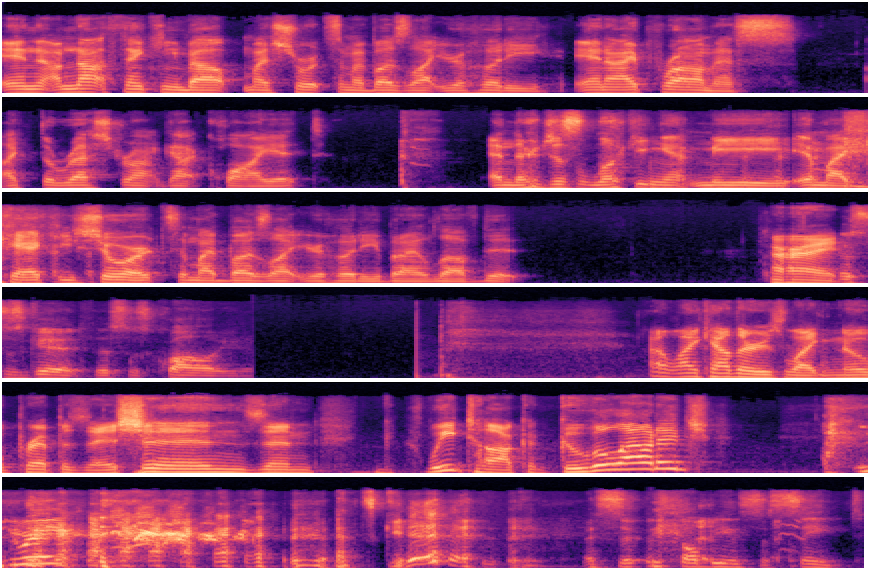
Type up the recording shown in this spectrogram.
and I'm not thinking about my shorts and my Buzz Lightyear hoodie. And I promise, like the restaurant got quiet and they're just looking at me in my khaki shorts and my Buzz Lightyear hoodie, but I loved it. all right This was good. This was quality. I like how there's like no prepositions and we talk Google outage. You right? That's good. It's, it's called being succinct.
